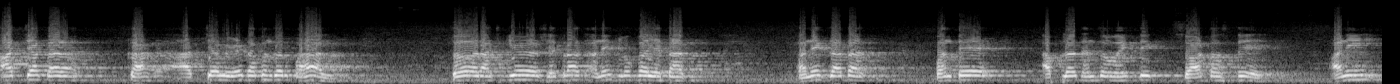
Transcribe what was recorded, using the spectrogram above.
आजच्या काळात का आजच्या वेळेत आपण जर पाहाल तर राजकीय क्षेत्रात अनेक लोक येतात अनेक जातात. पण ते आपलं त्यांचं वैयक्तिक स्वार्थ असते. आणि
